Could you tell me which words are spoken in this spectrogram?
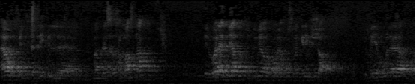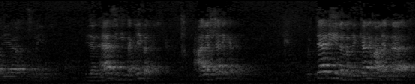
أو في التدريب ال- مدرسه المصنع الولد بياخد 300 و 400 500 جنيه في الشهر. 300 اولى 400 500 اذا هذه تكلفة على الشركة. بالتالي لما بنتكلم على إحنا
